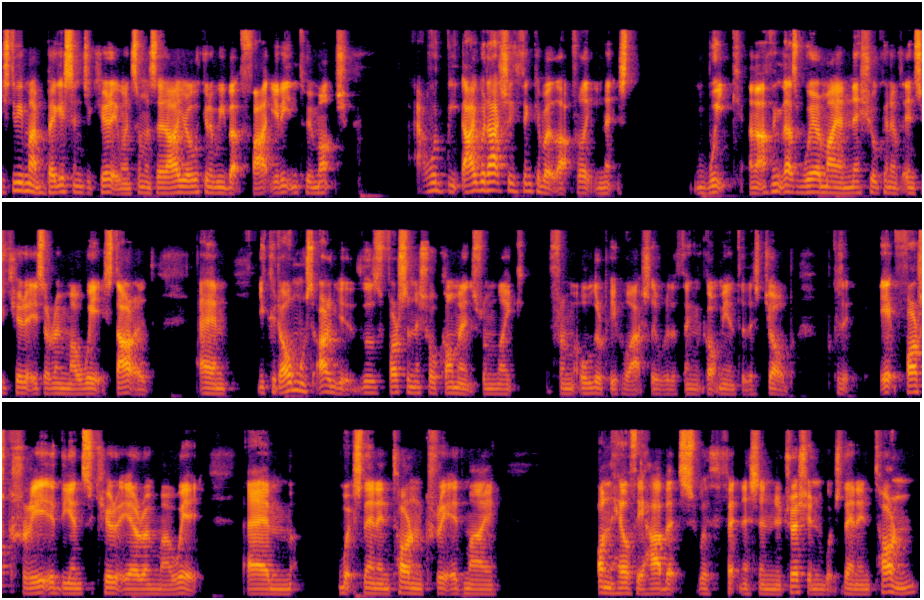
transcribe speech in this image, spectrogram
used to be my biggest insecurity when someone said, "Oh, you're looking a wee bit fat. You're eating too much." I would be. I would actually think about that for like next week, and I think that's where my initial kind of insecurities around my weight started. Um, you could almost argue those first initial comments from like from older people actually were the thing that got me into this job because it, it first created the insecurity around my weight, um, which then in turn created my unhealthy habits with fitness and nutrition, which then in turn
